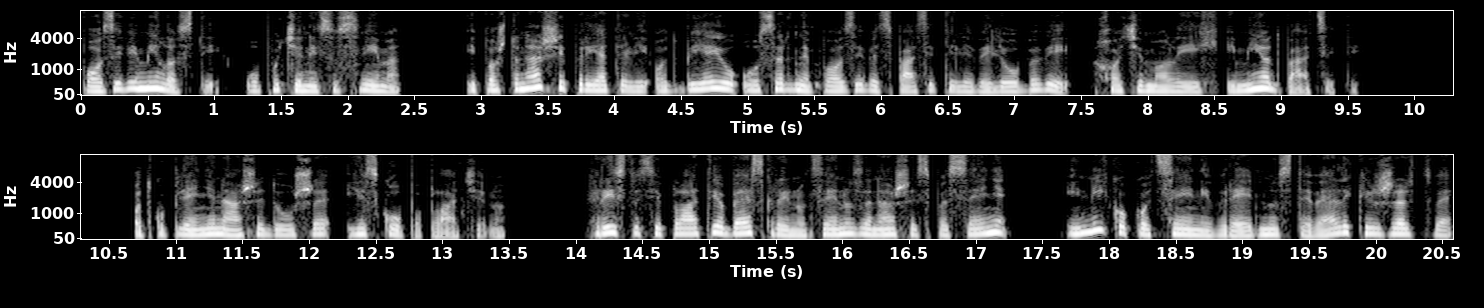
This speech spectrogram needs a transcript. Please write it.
Pozivi milosti upućeni su svima i pošto naši prijatelji odbijaju usrdne pozive spasiteljeve ljubavi, hoćemo li ih i mi odbaciti? Otkupljenje naše duše je skupo plaćeno. Hristos je platio beskrajnu cenu za naše spasenje i niko ko ceni vrednost te velike žrtve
